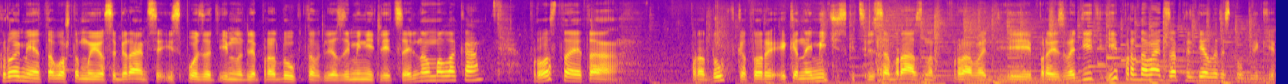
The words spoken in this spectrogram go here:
Кроме того, что мы ее собираемся использовать именно для продуктов, для заменителей цельного молока, просто это продукт, который экономически целесообразно производить и продавать за пределы республики.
